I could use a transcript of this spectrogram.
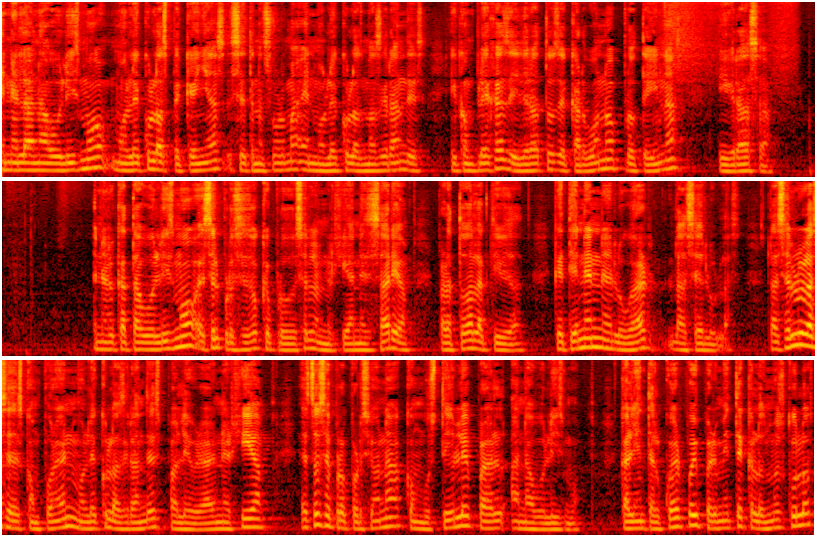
En el anabolismo, moléculas pequeñas se transforman en moléculas más grandes y complejas de hidratos de carbono, proteína y grasa. En el catabolismo es el proceso que produce la energía necesaria para toda la actividad, que tienen en lugar las células. Las células se descomponen en moléculas grandes para liberar energía. Esto se proporciona combustible para el anabolismo. Calienta el cuerpo y permite que los músculos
